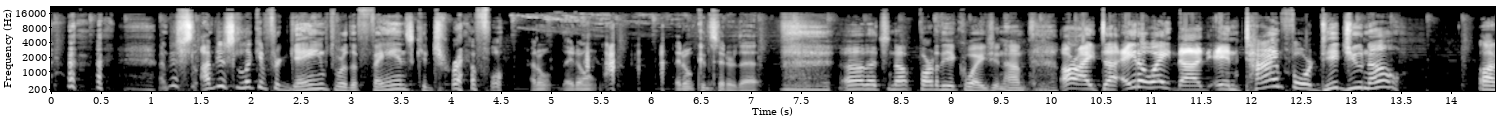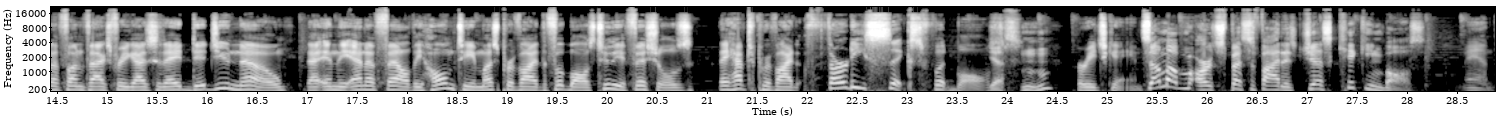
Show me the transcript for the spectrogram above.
I'm just I'm just looking for games where the fans can travel. I don't. They don't. They don't consider that. Oh, that's not part of the equation, huh? All right, uh, 808. Uh, in time for Did You Know? A lot of fun facts for you guys today. Did you know that in the NFL, the home team must provide the footballs to the officials? They have to provide 36 footballs. Yes. Mm-hmm. For each game. Some of them are specified as just kicking balls. Man.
